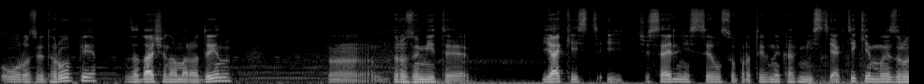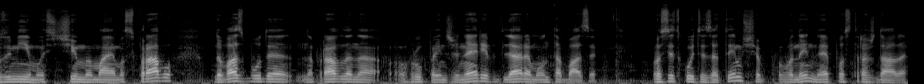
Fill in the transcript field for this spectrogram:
у розвідгрупі. Задача номер один зрозуміти якість і чисельність сил супротивника в місті. Як тільки ми зрозуміємо, з чим ми маємо справу, до вас буде направлена група інженерів для ремонту бази. Прослідкуйте за тим, щоб вони не постраждали.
